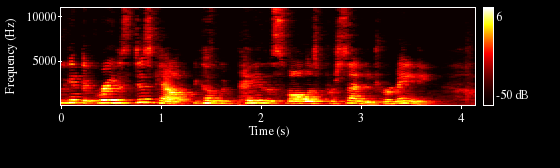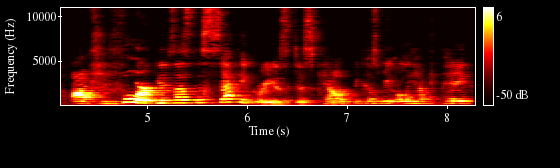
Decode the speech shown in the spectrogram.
we get the greatest discount because we pay the smallest percentage remaining. Option four gives us the second greatest discount because we only have to pay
